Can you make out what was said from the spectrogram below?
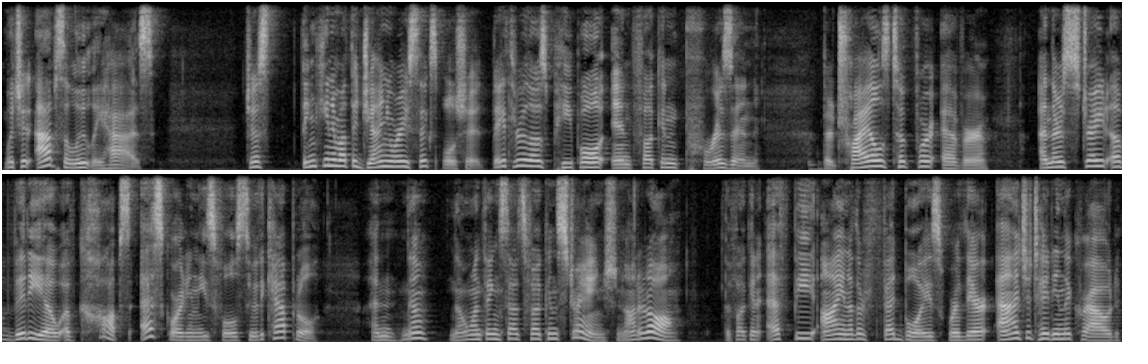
which it absolutely has. Just thinking about the January 6th bullshit, they threw those people in fucking prison. Their trials took forever. And there's straight up video of cops escorting these fools through the Capitol. And no, no one thinks that's fucking strange. Not at all. The fucking FBI and other Fed boys were there agitating the crowd,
